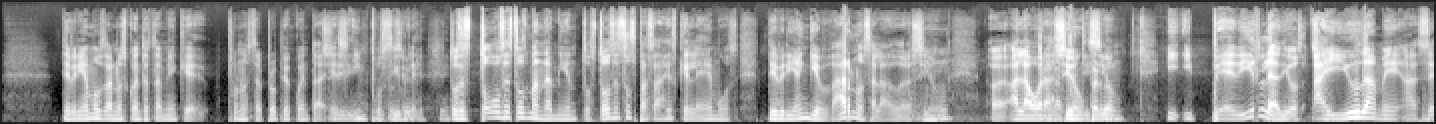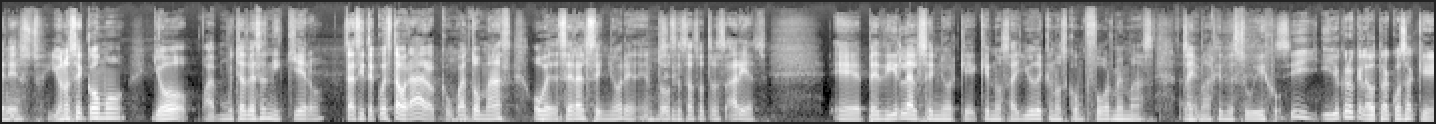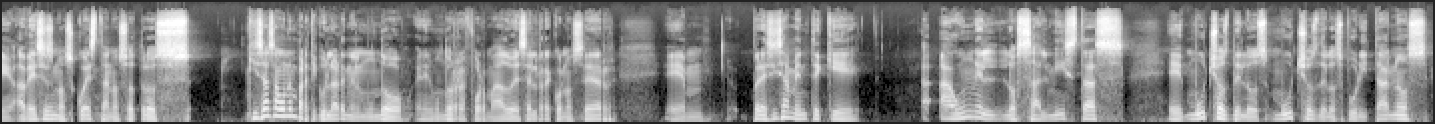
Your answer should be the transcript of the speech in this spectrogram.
deberíamos darnos cuenta también que por nuestra propia cuenta es Sí, imposible. sí. Entonces, todos estos mandamientos, todos estos pasajes que leemos, deberían llevarnos a la adoración, Ujú. a, a la oración, petición. perdón, y, y pedirle a Dios, Sí. ayúdame a hacer Ujú. esto. Yo no sé cómo, yo muchas veces ni quiero. O sea, si te cuesta orar, o cu- Ujú. cuánto más obedecer al Señor en, en todas Sí. estas otras áreas. Eh, pedirle al Señor que, que nos ayude, que nos conforme más a la Sí. imagen de su Hijo. Sí, y yo creo que la otra cosa que a veces nos cuesta a nosotros, quizás aún en particular en el mundo, en el mundo reformado, es el reconocer em, precisamente que aún el- los salmistas, eh, muchos de los, muchos de los puritanos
